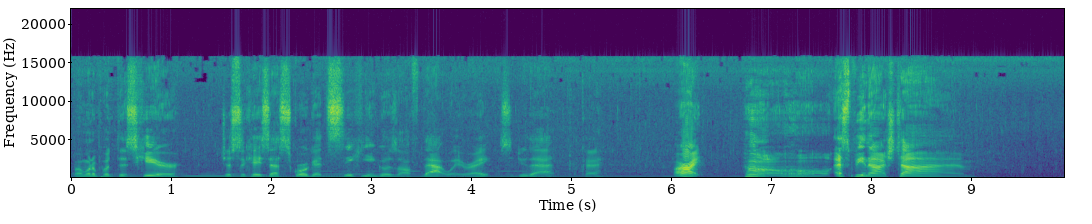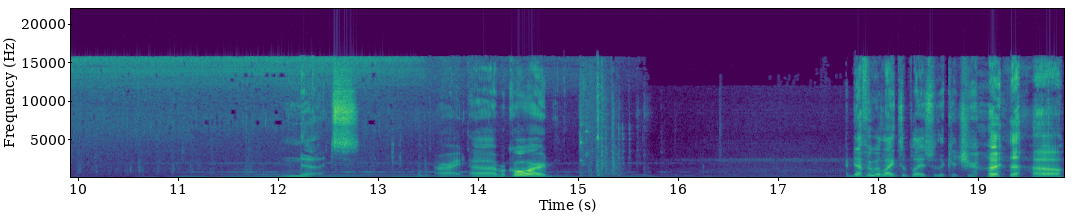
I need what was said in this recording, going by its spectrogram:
But I'm going to put this here just in case that squirrel gets sneaky and goes off that way, right? So do that. Okay. All right. Espionage time. Nuts. All right. Uh, record. Definitely would like to play this with a controller, though.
